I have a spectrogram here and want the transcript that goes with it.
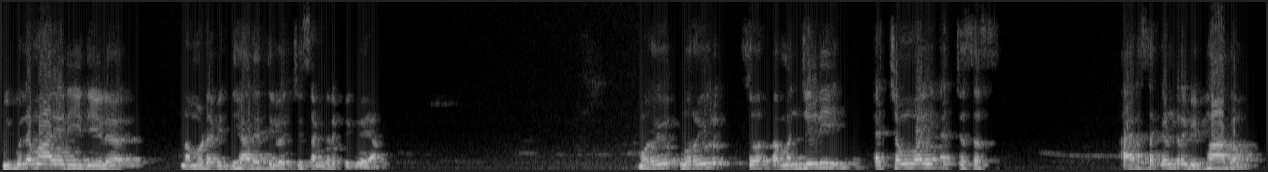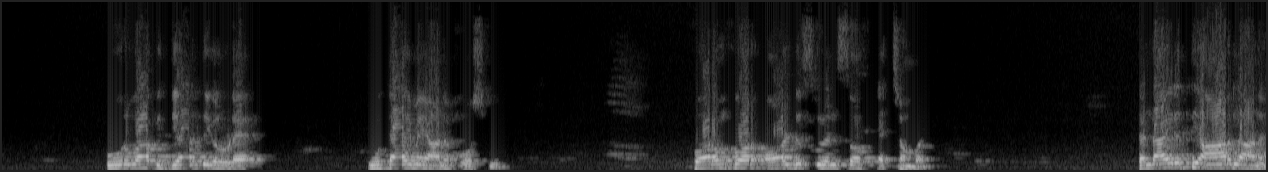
വിപുലമായ രീതിയിൽ നമ്മുടെ വിദ്യാലയത്തിൽ വെച്ച് സംഘടിപ്പിക്കുകയാണ്. Morayur Morayur Manjeri H M Y H S S higher secondary വിഭാഗം പൂർവ വിദ്യാർത്ഥികളുടെ കൂട്ടായ്മയാണ് FOSHMI. Forum for old students of H M Y രണ്ടായിരത്തി ആറിലാണ്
